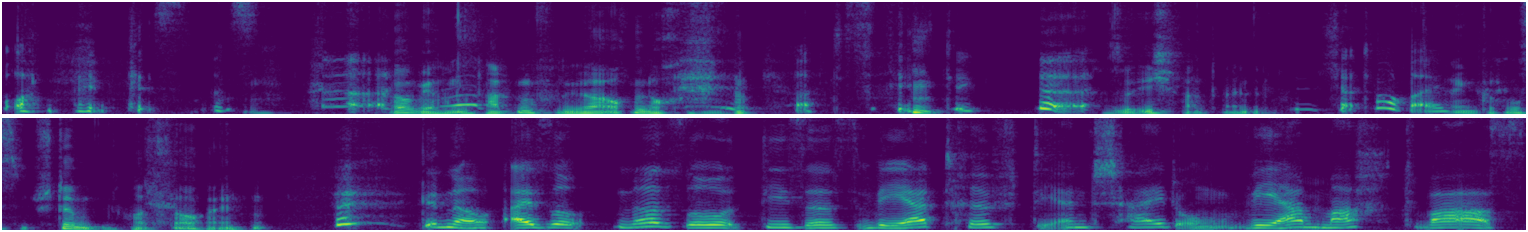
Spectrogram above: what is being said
Online-Business. Ja, wir hatten früher auch Locher. Ja, das ist richtig. Also ich hatte einen. Ich hatte auch einen. Einen großen, stimmt, du hattest auch einen. Genau, also ne, so dieses, wer trifft die Entscheidung, wer macht was.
